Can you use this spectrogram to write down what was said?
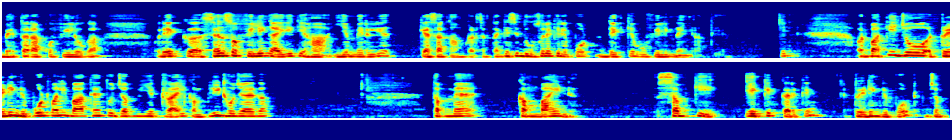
बेहतर आपको फील होगा। और एक सेंस ऑफ़ फीलिंग आएगी कि हाँ ये मेरे लिए कैसा काम कर सकता है। किसी दूसरे की रिपोर्ट देख के वो फीलिंग नहीं आती है। ठीक और बाकी जो ट्रेडिंग रिपोर्ट वाली बात है तो जब ये ट्रायल कंप्लीट हो जाएगा, तब मैं कंबाइंड सबकी एक एक करके ट्रेडिंग रिपोर्ट जब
